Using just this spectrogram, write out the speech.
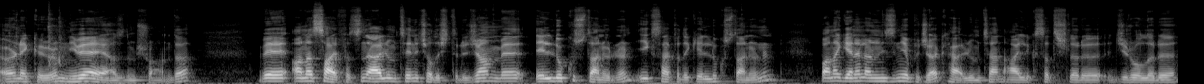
Örnek veriyorum Nivea yazdım şu anda. Ve ana sayfasında Helium 10'i çalıştıracağım ve 59 tane ürünün, ilk sayfadaki 59 tane ürünün bana genel analizini yapacak. Helium 10 aylık satışları, ciroları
